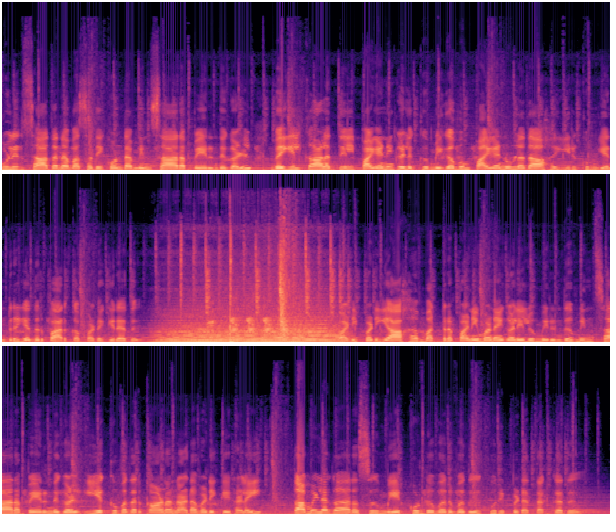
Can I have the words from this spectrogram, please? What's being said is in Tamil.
குளிர்சாதன வசதி கொண்ட மின்சார பேருந்துகள் வெயில் காலத்தில் பயணிகளுக்கு மிகவும் பயனுள்ளதாக இருக்கும் என்று எதிர்பார்க்கப்படுகிறது. படிப்படியாக மற்ற பணிமனைகளிலும் இருந்து மின்சார பேருந்துகள் இயக்குவதற்கான நடவடிக்கைகளை தமிழக அரசு மேற்கொண்டு வருவது குறிப்பிடத்தக்கது.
